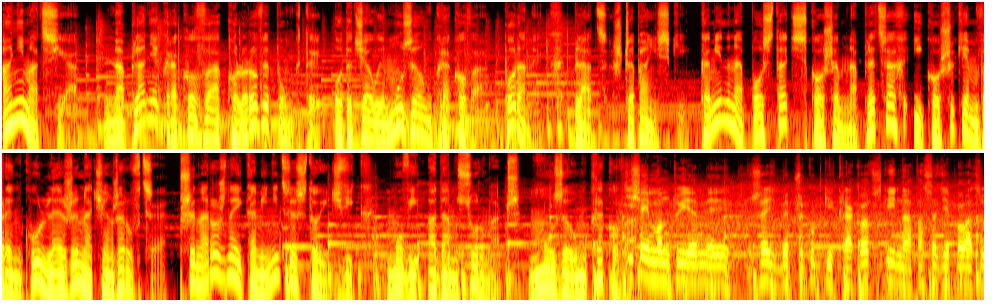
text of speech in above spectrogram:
Animacja. Na planie Krakowa kolorowe punkty, oddziały Muzeum Krakowa. Poranek, Plac Szczepański. Kamienna postać z koszem na plecach i koszykiem w ręku leży na ciężarówce. Przy narożnej kamienicy stoi dźwig, mówi Adam Surmacz, Muzeum Krakowa. Dzisiaj montujemy rzeźbę przekupki krakowskiej na fasadzie Pałacu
